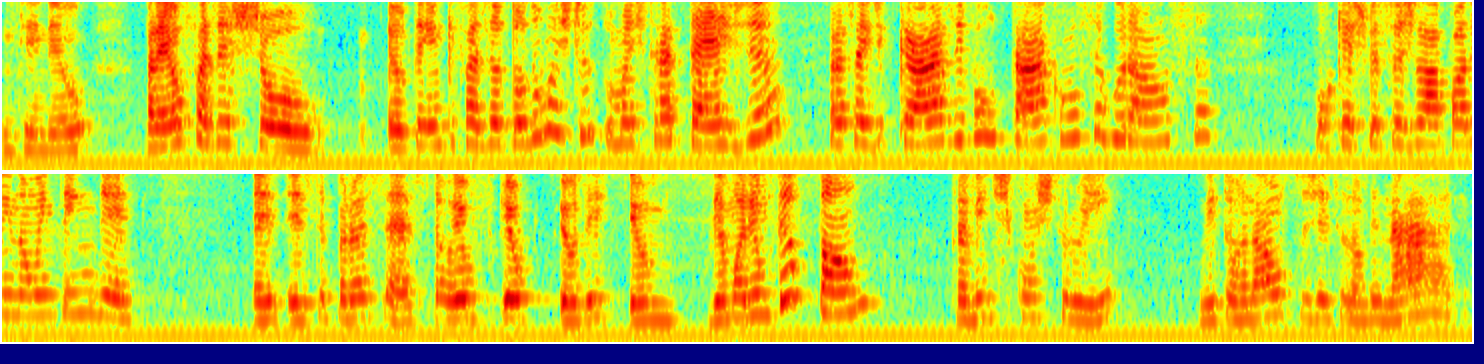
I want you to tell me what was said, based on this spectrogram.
Entendeu? Para eu fazer show, eu tenho que fazer toda uma, uma estratégia para sair de casa e voltar com segurança, porque as pessoas lá podem não entender esse processo. Então eu, eu, eu, eu demorei um tempão para me desconstruir, me tornar um sujeito não binário,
